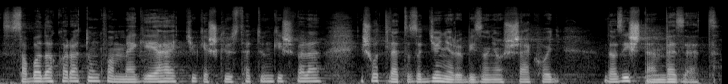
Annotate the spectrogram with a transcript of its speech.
szabad akaratunk van, megélhetjük és küzdhetünk is vele, és ott lehet az a gyönyörű bizonyosság, hogy de az Isten vezet,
